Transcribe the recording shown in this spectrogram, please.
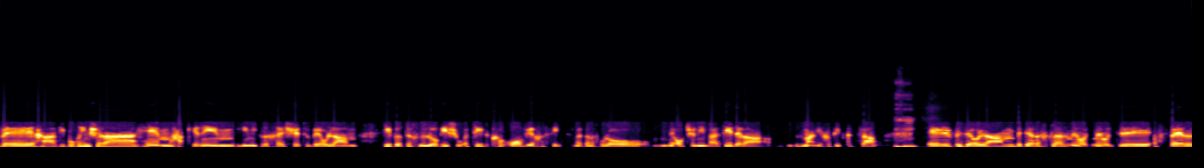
והגיבורים שלה הם האקרים, היא מתרחשת בעולם היפר-טכנולוגי שהוא עתיד קרוב יחסית. זאת אומרת, אנחנו לא מאות שנים בעתיד, אלא זמן יחסית קצר. Mm-hmm. וזה עולם בדרך כלל מאוד מאוד אה, אפל.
